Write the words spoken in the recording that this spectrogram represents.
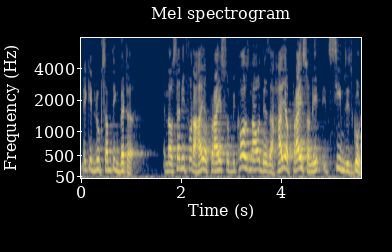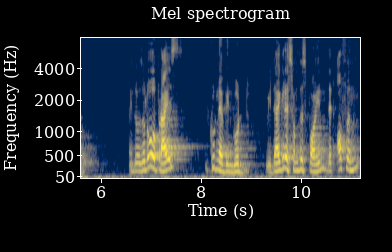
Make it look something better. And now sell it for a higher price. So because now there's a higher price on it, it seems it's good. When there was a lower price, it couldn't have been good. We digress from this point that often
